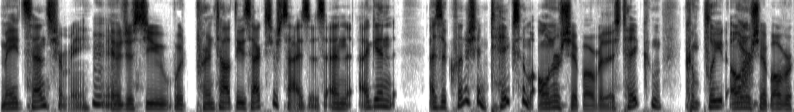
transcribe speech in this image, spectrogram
made sense for me. Mm-mm. It was just you would print out these exercises. And again, as a clinician, take some ownership over this. Take com- complete Yeah. ownership over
